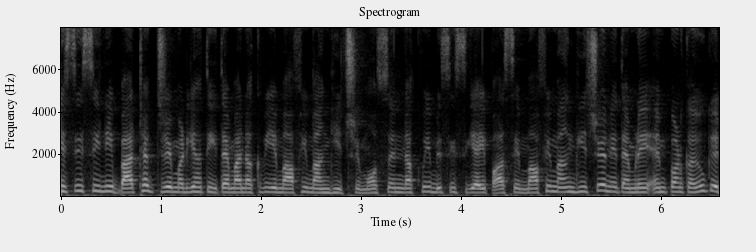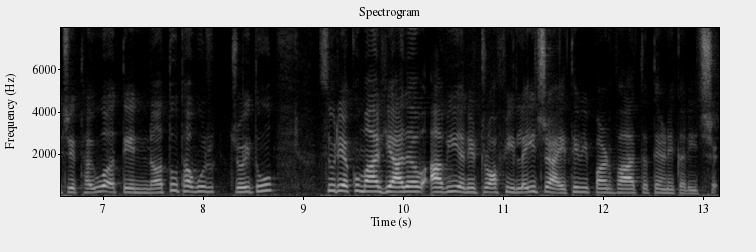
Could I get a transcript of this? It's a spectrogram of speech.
એસીસીની બેઠક જે મળી હતી તેમાં નકવીએ માફી માંગી છે. મોહસિન નકવી બીસીસીઆઈ પાસે માફી માંગી છે અને તેમણે એમ પણ કહ્યું કે જે થયું તે નહોતું થવું જોઈતું. સૂર્યકુમાર યાદવ આવી અને ટ્રોફી લઈ જાય તેવી પણ વાત તેણે કરી છે.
